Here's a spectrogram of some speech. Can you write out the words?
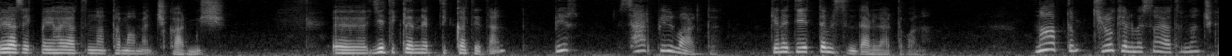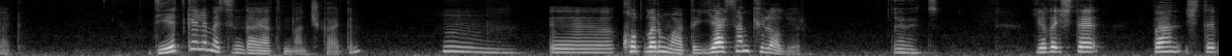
Beyaz ekmeği hayatından tamamen çıkarmış. Ee, yediklerine hep dikkat eden bir Serpil vardı. Gene diyette misin derlerdi bana. Ne yaptım? Kilo kelimesini hayatımdan çıkardım. Diyet kelimesini de hayatımdan çıkardım. Hmm. Ee, kodlarım vardı. Yersem kilo alıyorum. Evet. Ya da işte ben işte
